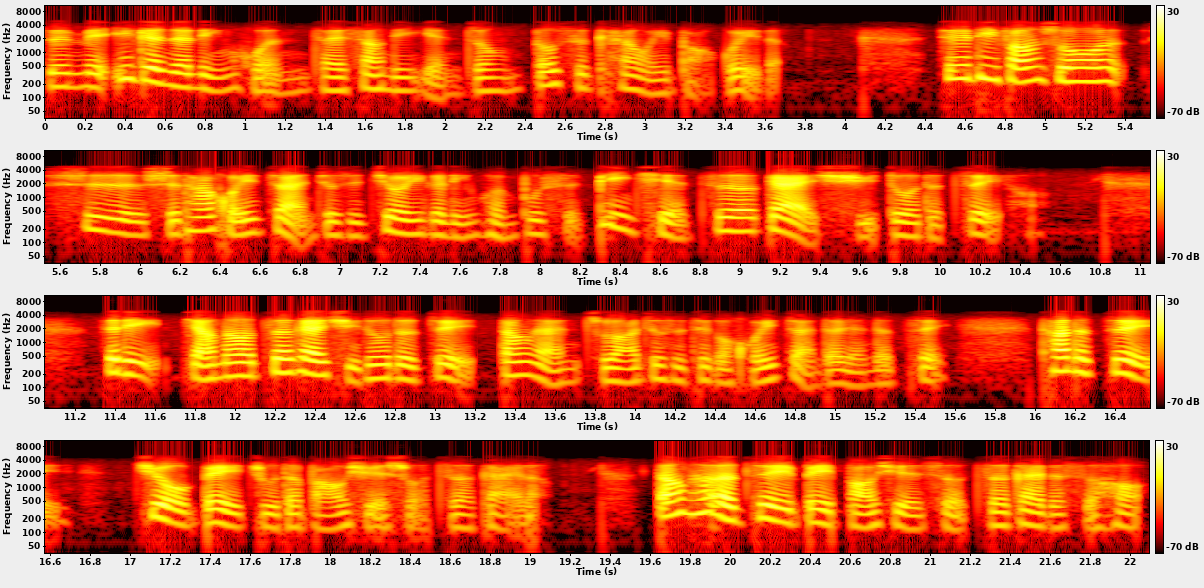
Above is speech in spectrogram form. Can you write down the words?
所以每一个人的灵魂在上帝眼中都是看为宝贵的。这个地方说是使他回转，就是救一个灵魂不死，并且遮盖许多的罪哈。这里讲到遮盖许多的罪，当然主要就是这个回转的人的罪，他的罪。就被主的宝血所遮盖了。当他的罪被宝血所遮盖的时候，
